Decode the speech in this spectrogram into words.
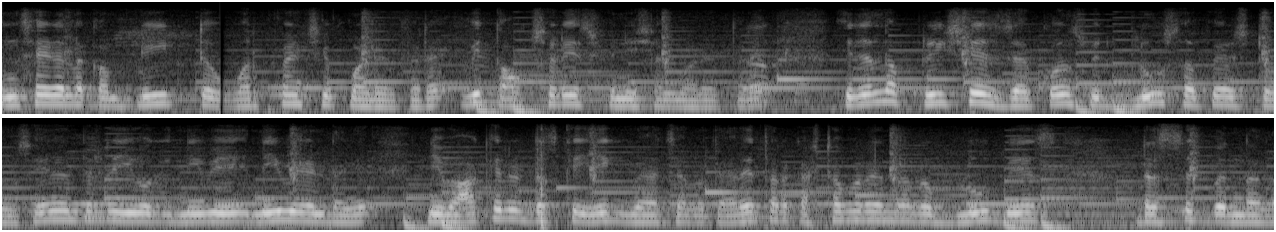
ಇನ್ಸೈಡ್ ಎಲ್ಲ ಕಂಪ್ಲೀಟ್ ವರ್ಕ್ಮೆನ್ಶಿಪ್ ಮಾಡಿರ್ತಾರೆ ವಿತ್ ಆಕ್ಸಿಡೈಸ್ ಫಿನಿಷಲ್ಲಿ ಮಾಡಿರ್ತಾರೆ. ಇದೆಲ್ಲ precious zircons with blue sapphire stones ಏನಂತಂದರೆ ಇವಾಗ ನೀವೇ ನೀವೇ ಹೇಳ್ದಂಗೆ ನೀವು ಹಾಕಿರೋ ಡ್ರೆಸ್ಗೆ ಹೇಗೆ ಮ್ಯಾಚ್ ಆಗುತ್ತೆ? ಅದೇ ಥರ ಕಸ್ಟಮರ್ ಏನಾದರೂ ಬ್ಲೂ ಬೇಸ್ ಡ್ರೆಸ್ಸಿಗೆ ಬಂದಾಗ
